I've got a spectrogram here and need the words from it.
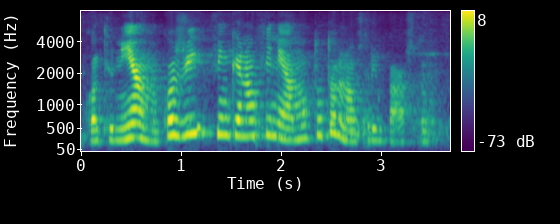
Continuiamo così finché non finiamo tutto il nostro impasto.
